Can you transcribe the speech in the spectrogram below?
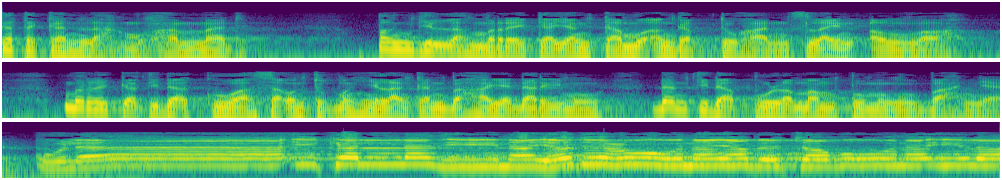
Katakanlah Muhammad, panggillah mereka yang kamu anggap Tuhan selain Allah Mereka tidak kuasa untuk menghilangkan bahaya darimu dan tidak pula mampu mengubahnya. أولئك الذين يدعون يبتغون إلى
